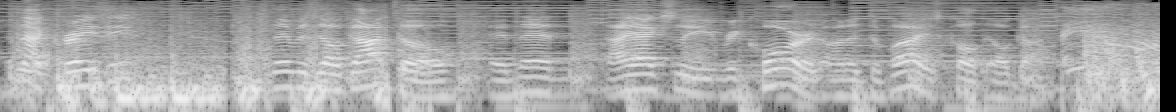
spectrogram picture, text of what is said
Isn't that crazy? His name is Elgato, and then I actually record on a device called Elgato.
